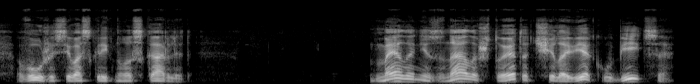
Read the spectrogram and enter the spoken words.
— в ужасе воскликнула Скарлетт. Мелани знала, что этот человек — убийца,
